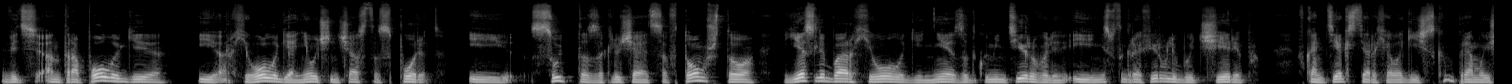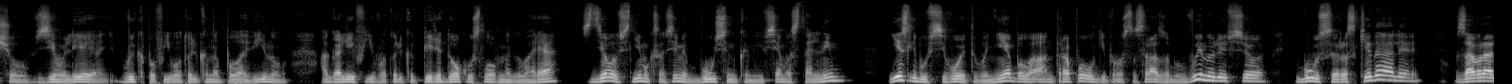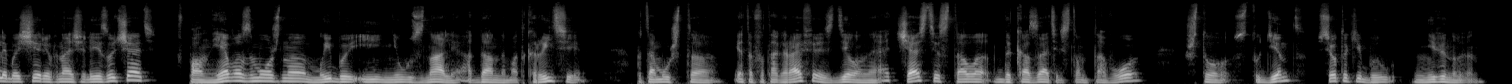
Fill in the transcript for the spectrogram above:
Ведь антропологи и археологи, они очень часто спорят. И суть-то заключается в том, что если бы археологи не задокументировали и не сфотографировали бы череп в контексте археологическом, прямо еще в земле, выкопав его только наполовину, оголив его только передок, условно говоря, сделав снимок со всеми бусинками и всем остальным, если бы всего этого не было, антропологи просто сразу бы вынули все, бусы раскидали, забрали бы череп, начали изучать, вполне возможно, мы бы и не узнали о данном открытии, потому что эта фотография, сделанная отчасти, стала доказательством того, что студент все-таки был невиновен.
